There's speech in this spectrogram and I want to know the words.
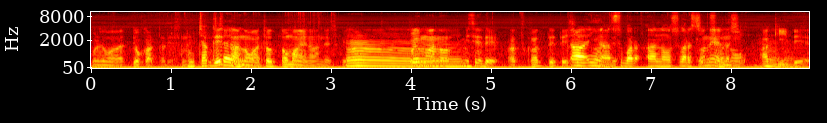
これは良かったですね。出たのはちょっと前なんですけどうん。これもあの店で扱っててあいいな。あの素晴らしい。去年の秋で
